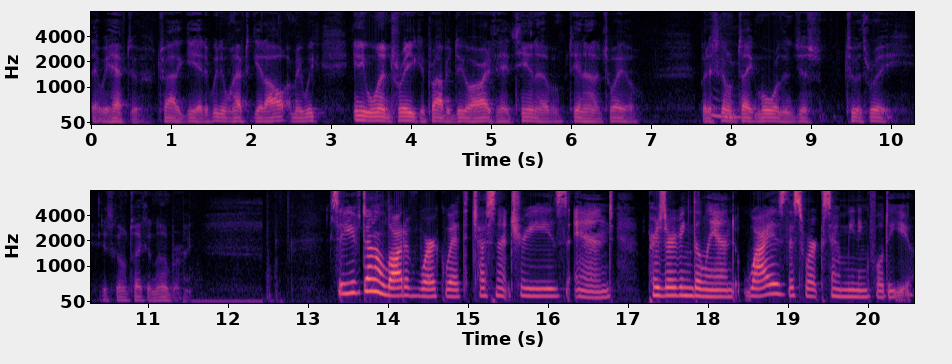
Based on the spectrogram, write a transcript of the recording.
that we have to try to get. If we don't have to get all, I mean, we any one tree could probably do all right if it had ten of them, ten out of twelve. But it's mm-hmm. going to take more than just two or three. It's going to take a number. So you've done a lot of work with chestnut trees and preserving the land. Why is this work so meaningful to you?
